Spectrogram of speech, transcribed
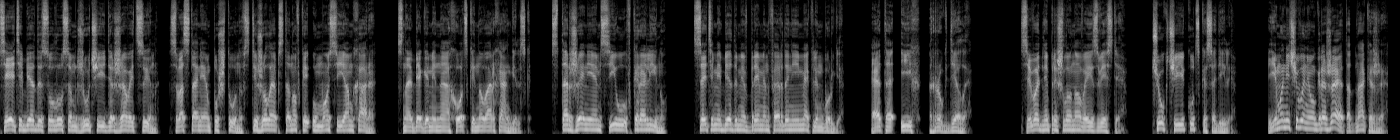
Все эти беды с Улусом Джучи и державой Цин, с восстанием пуштунов, с тяжелой обстановкой у Моси и Амхара, с набегами на Охотск и Новоархангельск, с торжением Сиу в Каролину, с этими бедами в Бременфердене и Мекленбурге. Это их рук дело. Сегодня пришло новое известие. Чукчи Якутска садили. Ему ничего не угрожает, однако же.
